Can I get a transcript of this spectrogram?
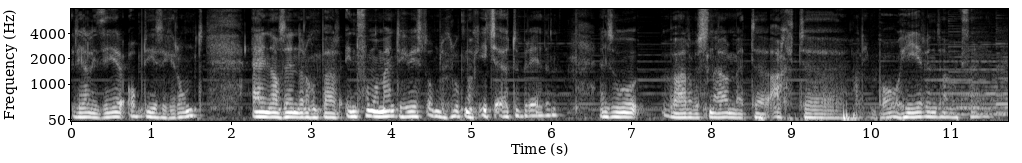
realiseren op deze grond. En dan zijn er nog een paar infomomenten geweest om de groep nog iets uit te breiden. En zo waren we snel met uh, acht uh, bouwheren, zou ik zeggen.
